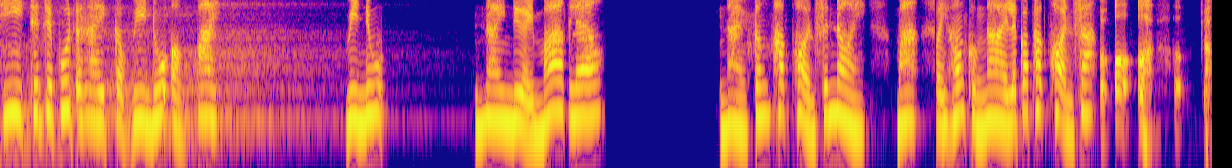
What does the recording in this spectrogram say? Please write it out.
ที่ฉันจะพูดอะไรกับวีนุออกไป วีนุ นายเหนื่อยมากแล้ว นายต้องพักผ่อนซะหน่อย มา ไปห้องของนายแล้วก็พักผ่อนซะเอ่อเอ่อเอ่อเอ่อ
